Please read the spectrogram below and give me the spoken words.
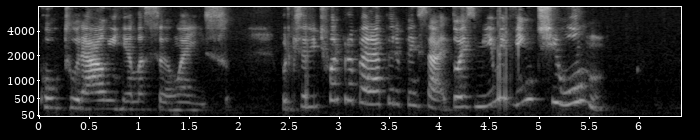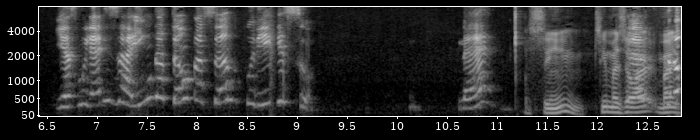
cultural em relação a isso. Porque se a gente for preparar para pensar, é 2021 e as mulheres ainda estão passando por isso, né? Sim, sim, mas eu É, acho. Mas,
